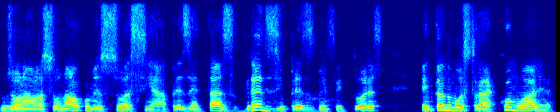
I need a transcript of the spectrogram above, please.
no Jornal Nacional, começou assim a apresentar as grandes empresas benfeitoras, tentando mostrar como, olha,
